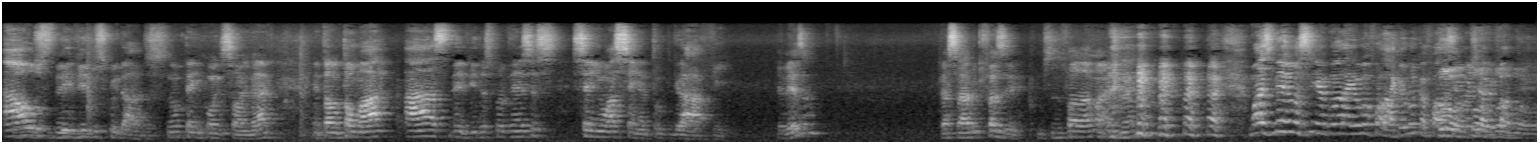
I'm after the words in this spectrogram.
aos, devidos. cuidados. Não tem condições, né? Então, tomar as devidas providências sem um acento grave. Beleza? Já sabe o que fazer. Não preciso falar mais, né? Mas mesmo assim, agora eu vou falar, que eu nunca falo Boa, assim, boa, boa, boa.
